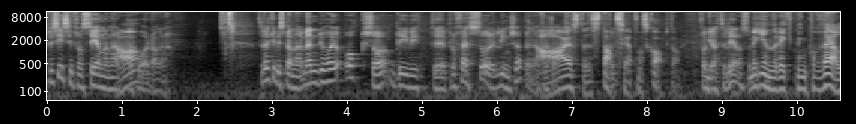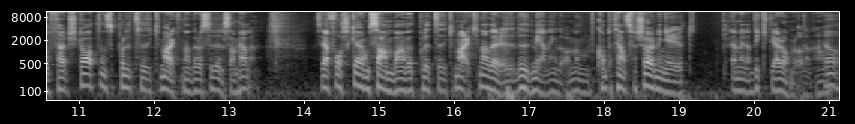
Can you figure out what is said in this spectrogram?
precis ifrån scenen här Ja. på HR-dagarna. Så det ska bli spännande. Men du har ju också blivit eh, professor i Linköping, har Ja, just det. Statsvetenskap då. Får gratulera så Med inriktning på välfärdsstatens politik, marknader och civilsamhälle. Så jag forskar om sambandet politik-marknader i vid mening då. Men kompetensförsörjning är ju ett jag menar, viktigare område. Ja. Ja.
